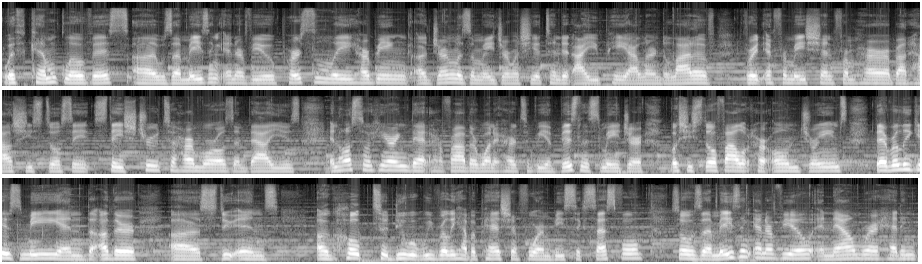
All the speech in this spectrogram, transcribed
with Kim Glovas. Uh, it was an amazing interview. Personally, her being a journalism major when she attended IUP, I learned a lot of great information from her about how she still stay, stays true to her morals and values, and also hearing that her father wanted her to be a business major, but she still followed her own dreams. That really gives me and the other uh, students a hope to do what we really have a passion for and be successful. So it was an amazing interview, and now we're heading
